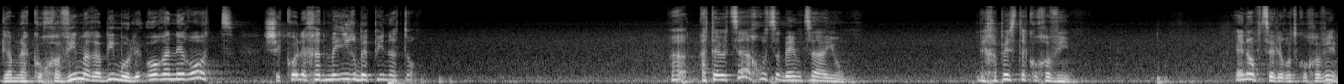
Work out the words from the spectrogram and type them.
גם לכוכבים הרבים ולאור הנרות שכל אחד מאיר בפינתו. אתה יוצא החוצה באמצע היום, לחפש את הכוכבים. אין אופציה לראות כוכבים.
